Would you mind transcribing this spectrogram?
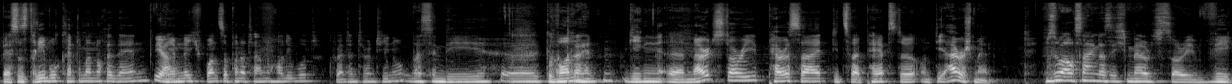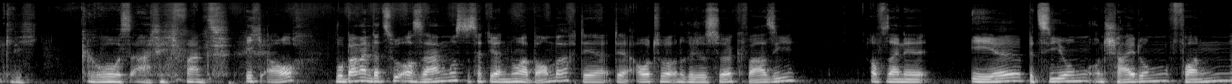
Bestes Drehbuch könnte man noch erwähnen, Ja. nämlich Once Upon a Time in Hollywood, Quentin Tarantino. Was sind die äh, Gewonnen gegen äh, Marriage Story, Parasite, Die zwei Päpste und The Irishman. Ich muss aber auch sagen, dass ich Marriage Story wirklich großartig fand. Ich auch. Wobei man dazu auch sagen muss, das hat ja Noah Baumbach, der, der Autor und Regisseur, quasi auf seine Ehe, Beziehung und Scheidung von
